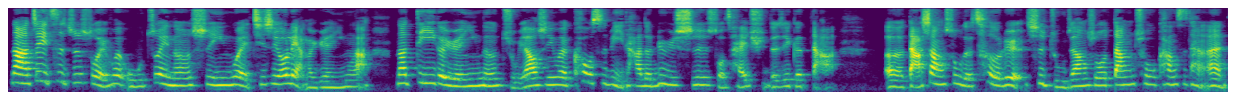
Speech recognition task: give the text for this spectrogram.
那这次之所以会无罪呢，是因为其实有两个原因啦。那第一个原因呢，主要是因为寇斯比他的律师所采取的这个打呃打上诉的策略，是主张说当初康斯坦案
